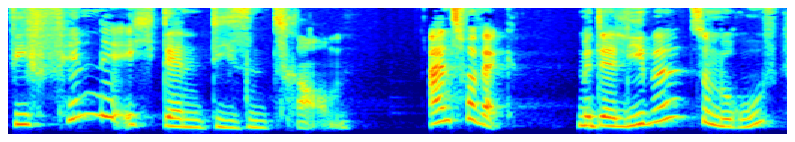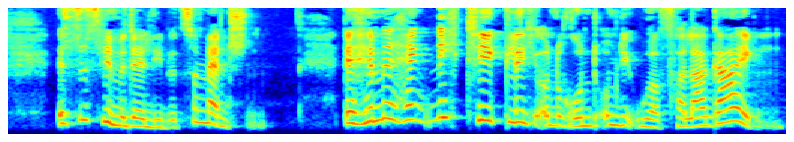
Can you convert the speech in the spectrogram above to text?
wie finde ich denn diesen Traum? Eins vorweg. Mit der Liebe zum Beruf ist es wie mit der Liebe zum Menschen. Der Himmel hängt nicht täglich und rund um die Uhr voller Geigen.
